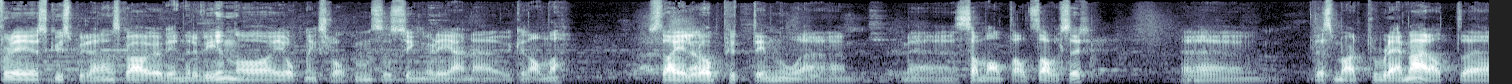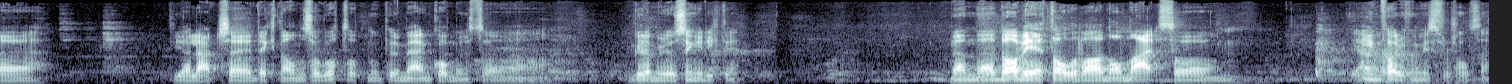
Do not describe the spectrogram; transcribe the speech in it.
fordi skuespillerne skal øve inn revyen, og i åpningslåten så synger de gjerne ukenavnet. Så da gjelder det å putte inn noe med samme antall stavelser. Eh, Det som har vært problemet, er at eh, de har lært seg dekknavnet så godt at når premieren kommer, så glemmer de å synge riktig. Men eh, da vet alle hva navnet er, så ingen fare for misforståelse.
